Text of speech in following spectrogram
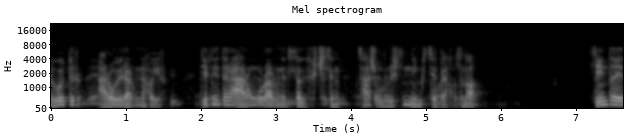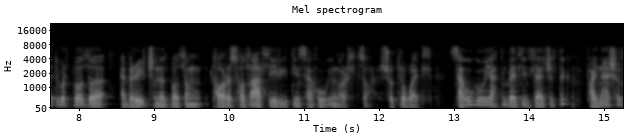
Нөгөөдөр 12.2. Тэрний дараа 13.7 гихчлэн цааш үргэлжлэн нэмэгцээр байх болно. Линда Эдвард бол Aboriginal болон Торres Холон арлын иргэдийн санхүүгийн оролцсон шудраг байдал санхүүгийн хатан байдлын төлөө ажилладаг Financial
